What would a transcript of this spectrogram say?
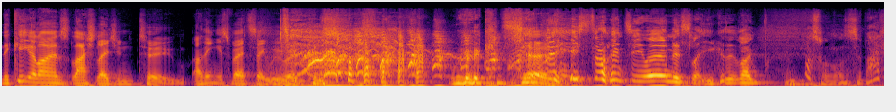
Nikita Lyons Lash Legend 2, I think it's fair to say we were, con- we were concerned. He's throwing to you earnestly because it's like, that's one wasn't so bad.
